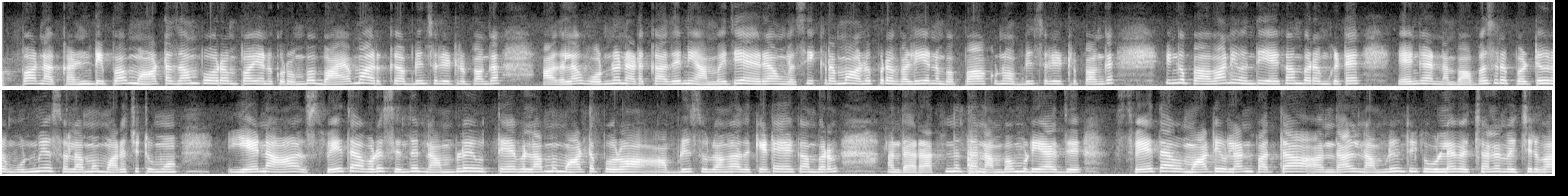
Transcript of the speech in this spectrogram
அப்பா நான் கண்டிப்பாக மாட்ட தான் போகிறேன்ப்பா எனக்கு ரொம்ப பயமாக இருக்குது அப்படின்னு சொல்லிட்டு இருப்பாங்க. அதெல்லாம் ஒன்றும் நடக்காது. நீ அமைதியாக இரு. அவங்கள சீக்கிரமாக அனுப்புகிற வழியை நம்ம பார்க்கணும் அப்படின்னு சொல்லிட்டு இருப்பாங்க. இங்கே பவானி வந்து ஏகாம்பரம் கிட்ட ஏங்க நம்ம அவசரப்பட்டு நம்ம உண்மையை சொல்லாமல் மறைச்சிட்டுமோ? ஏன்னா ஸ்வேதாவோட சேர்ந்து நம்மளும் தேவையில்லாமல் மாட்ட போகிறோம் அப்படின்னு சொல்லுவாங்க. அதை கேட்ட ஏகாம்பரம் அந்த ரத்னத்தை நம்ப முடியாது. ஸ்வேதாவை மாட்டி விடலான்னு பார்த்தா அந்த ஆள் நம்மளையும் தூக்கி உள்ளே வச்சாலும் வச்சிருவா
